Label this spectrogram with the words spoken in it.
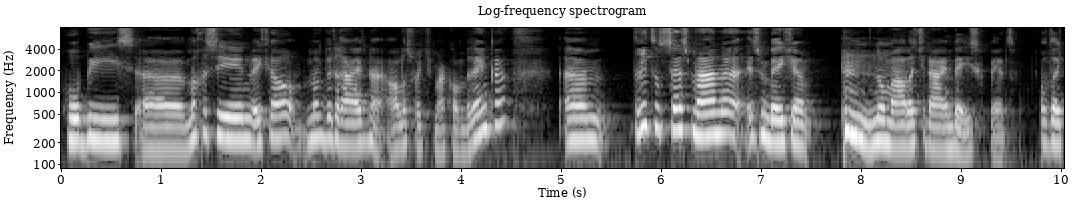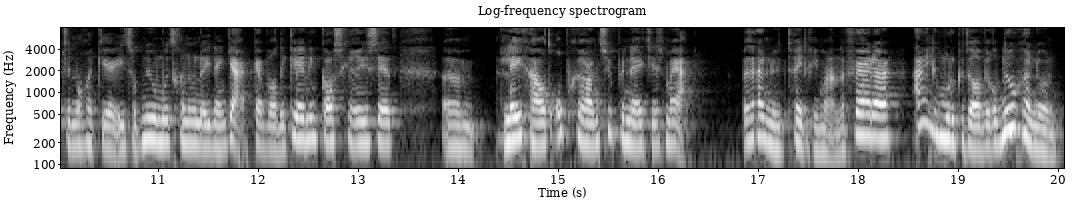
hobby's, uh, mijn gezin, weet je wel, mijn bedrijf. Nou, alles wat je maar kan bedenken. Um, drie tot zes maanden is een beetje normaal dat je daarin bezig bent. Of dat je nog een keer iets opnieuw moet gaan doen. Dat je denkt, ja, ik heb wel die kledingkast gereset. Um, leeggehaald, opgeruimd, super netjes. Maar ja, we zijn nu twee, drie maanden verder. Eigenlijk moet ik het wel weer opnieuw gaan doen.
